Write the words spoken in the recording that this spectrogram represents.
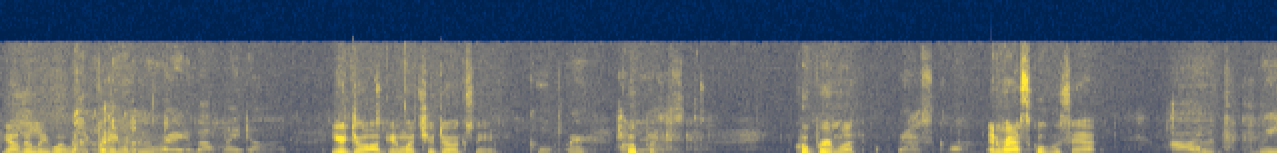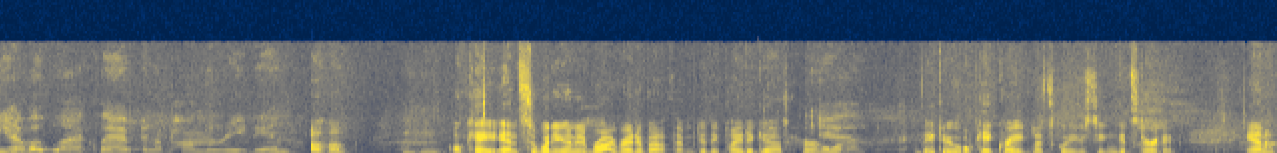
Yeah, Lily, what would you, what do you, want to write about my dog, your dog. And what's your dog's name? Cooper. Cooper? Cooper and what? Rascal. And Rascal, who's that? Um, we have a black lab and a Pomeranian. Uh huh. Okay, and so what are you going to write about them? Do they play together or what? They do. Okay, great. Let's go to your seat and get started. Anna?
